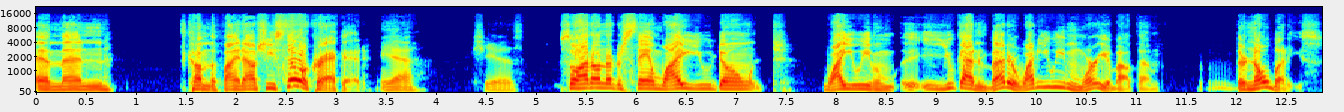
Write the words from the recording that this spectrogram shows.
and then come to find out she's still a crackhead. Yeah. She is. So I don't understand why you don't, why you even, you gotten better. Why do you even worry about them? They're nobodies.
